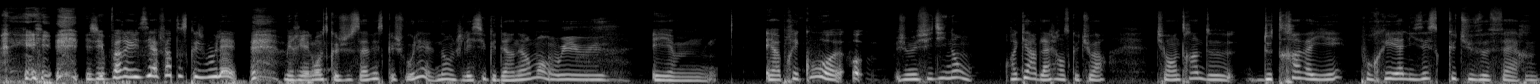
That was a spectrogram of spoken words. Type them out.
et j'ai pas réussi à faire tout ce que je voulais. Mais réellement, est-ce que je savais ce que je voulais? Non, je l'ai su que dernièrement. Oui, oui. Et, euh, et après coup, euh, oh, je me suis dit non, regarde la chance que tu as. Tu es en train de, de travailler pour réaliser ce que tu veux faire. Mm.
